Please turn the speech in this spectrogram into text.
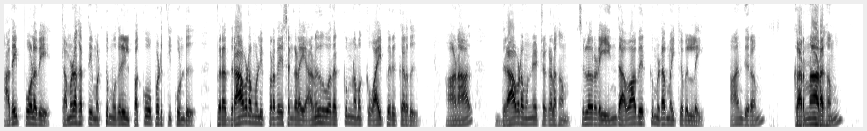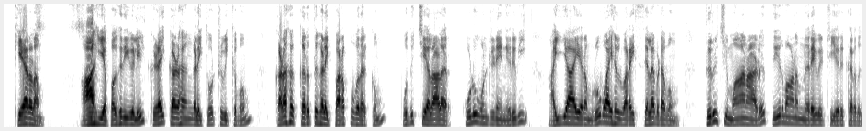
அதைப் போலவே தமிழகத்தை மட்டும் முதலில் பக்குவப்படுத்தி கொண்டு பிற திராவிட மொழி பிரதேசங்களை அணுகுவதற்கும் நமக்கு வாய்ப்பு இருக்கிறது ஆனால் திராவிட முன்னேற்றக் கழகம் சிலருடைய இந்த அவாவிற்கும் இடம் வைக்கவில்லை. ஆந்திரம் கர்நாடகம் கேரளம் ஆகிய பகுதிகளில் கிளைக்கழகங்களை தோற்றுவிக்கவும் கழக கருத்துக்களை பரப்புவதற்கும் பொதுச் செயலாளர் குழு ஒன்றினை நிறுவி ஐயாயிரம் ரூபாய்கள் வரை செலவிடவும் திருச்சி மாநாடு தீர்மானம் நிறைவேற்றி இருக்கிறது.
